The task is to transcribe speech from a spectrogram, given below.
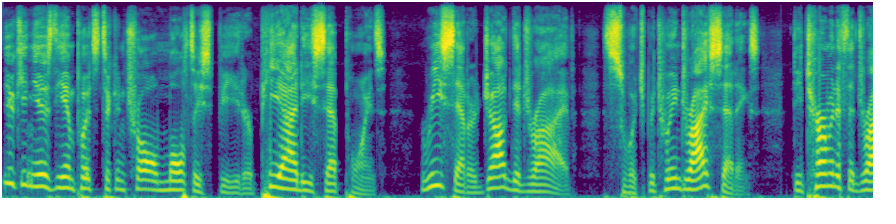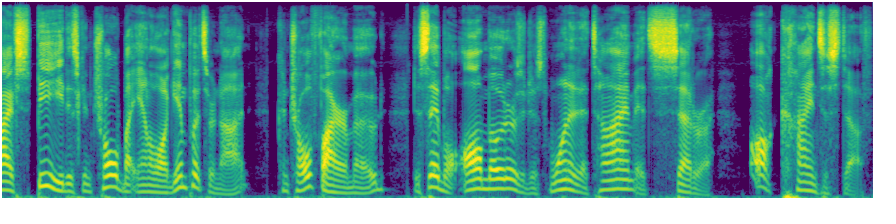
You can use the inputs to control multi-speed or PID set points, reset or jog the drive, switch between drive settings, determine if the drive speed is controlled by analog inputs or not, control fire mode, disable all motors or just one at a time, etc. All kinds of stuff.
